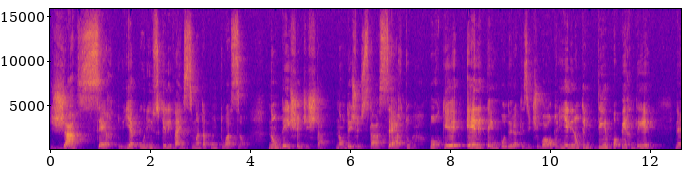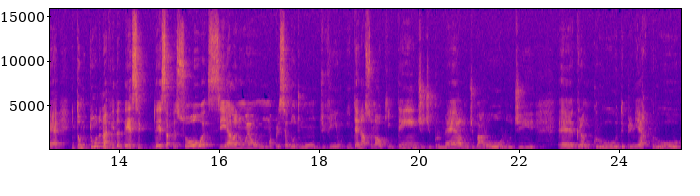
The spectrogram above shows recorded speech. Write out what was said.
já certo. E é por isso que ele vai em cima da pontuação não deixa de estar, não deixa de estar certo, porque ele tem um poder aquisitivo alto e ele não tem tempo a perder, né? Então tudo na vida desse dessa pessoa, se ela não é um apreciador de, de vinho internacional que entende de Brunello, de Barolo, de é, Grand Cru, de Premier Cru,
